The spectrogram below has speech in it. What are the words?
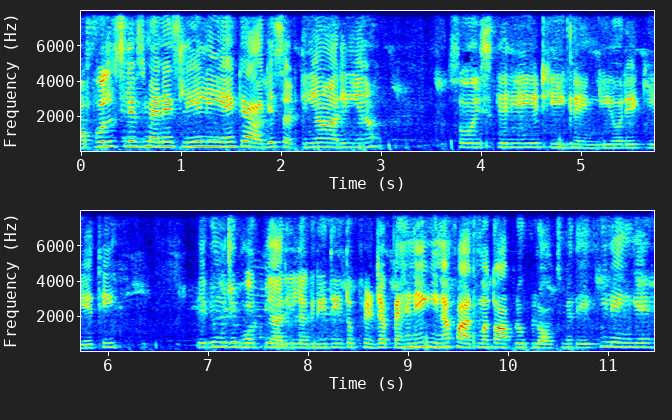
और फुल स्लीव्स मैंने इसलिए लिए हैं कि आगे सर्दियाँ आ रही हैं ना सो इसके लिए ये ठीक रहेंगी। और एक ये थी, ये भी मुझे बहुत प्यारी लग रही थी। तो फिर जब पहनेगी ना फातिमा तो आप लोग ब्लॉग्स में देख ही लेंगे।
